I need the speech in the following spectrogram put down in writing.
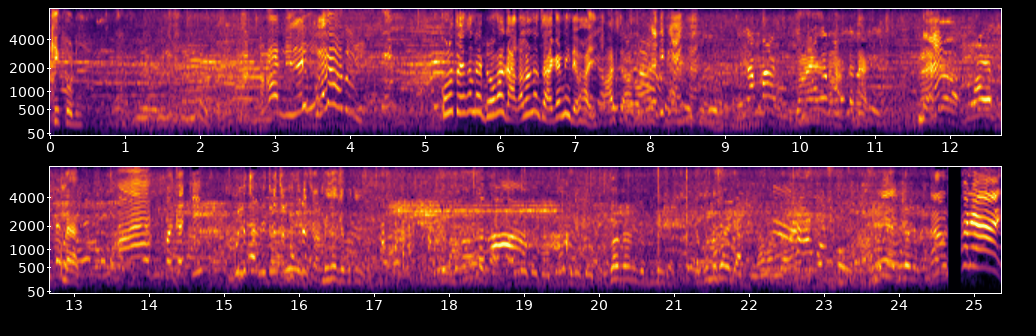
কি করি? কোনো তো এখানে ঢোকা গাগালো না জায়গা নেই রে ভাই। দেখ কই দেখি গুলো চল ভিতরে চল ভিতরে চল ভিতরে যা, ভিতরে চল, চল, চল, ভিতরে যা। তা গুলো সরে যা। না, এখানে আয়।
